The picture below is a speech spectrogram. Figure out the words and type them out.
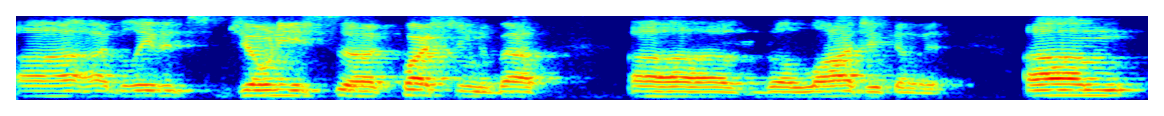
uh, I believe it's Joni's uh, question about uh, the logic of it. Um,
